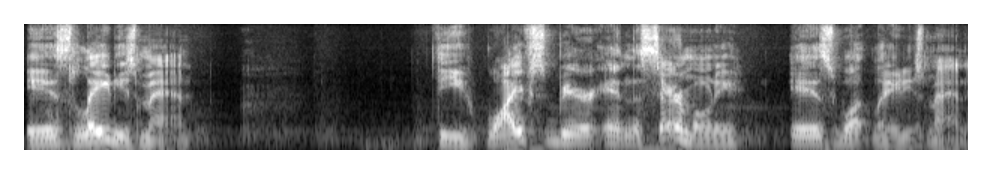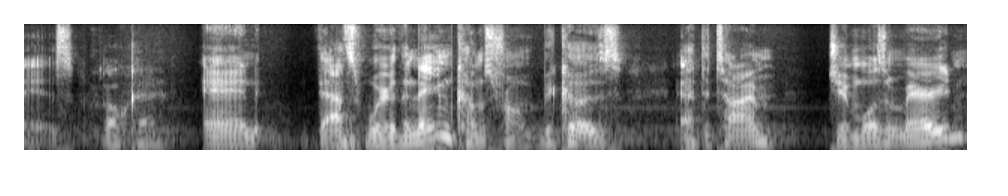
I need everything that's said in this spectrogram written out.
is ladies' man. The wife's beer in the ceremony is what ladies' man is. Okay. And that's where the name comes from because at the time, Jim wasn't married.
